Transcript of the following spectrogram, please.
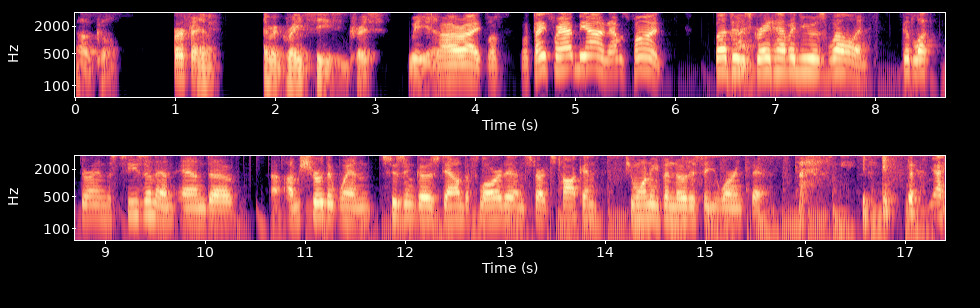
Oh, cool. Perfect. Have, have a great season, Chris. We uh, All right. Well, well, thanks for having me on. That was fun. But it was great having you as well, and good luck during the season. And and uh, I'm sure that when Susan goes down to Florida and starts talking, she won't even notice that you weren't there. yeah,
